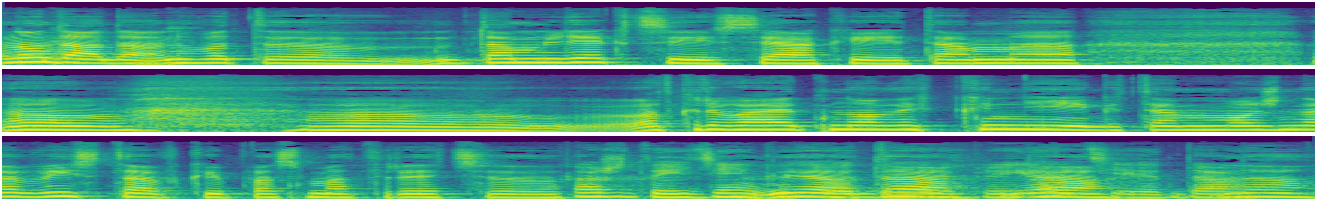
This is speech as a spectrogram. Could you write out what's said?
Ну да, да, ну вот э, там лекции всякие, там э, Э, э, открывает новых книг, там можно выставки посмотреть. Каждый день какое-то да, мероприятие, да. да. да.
